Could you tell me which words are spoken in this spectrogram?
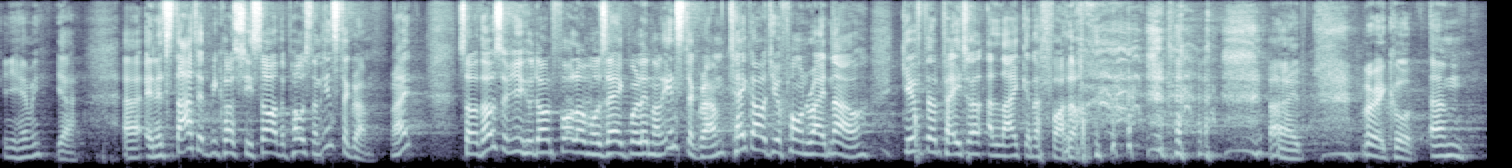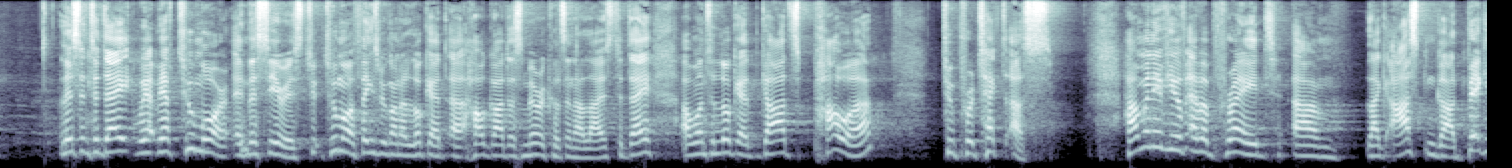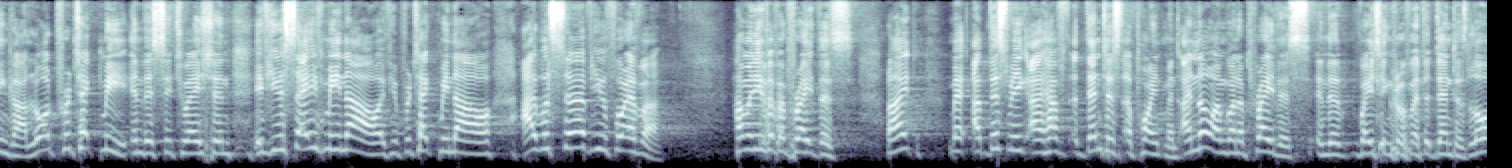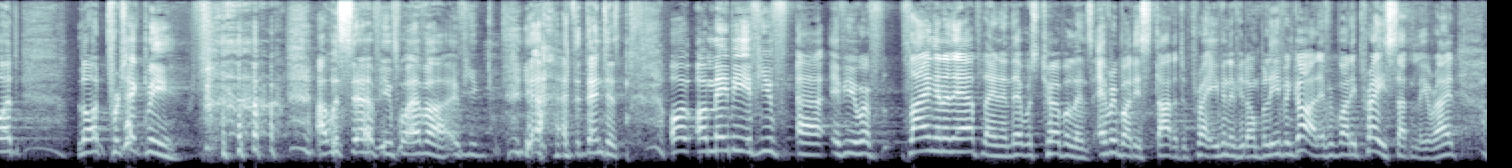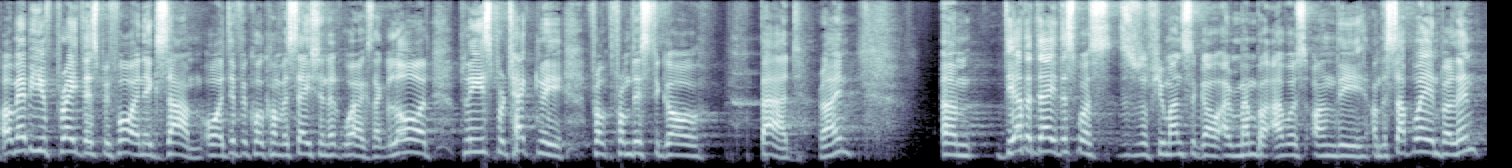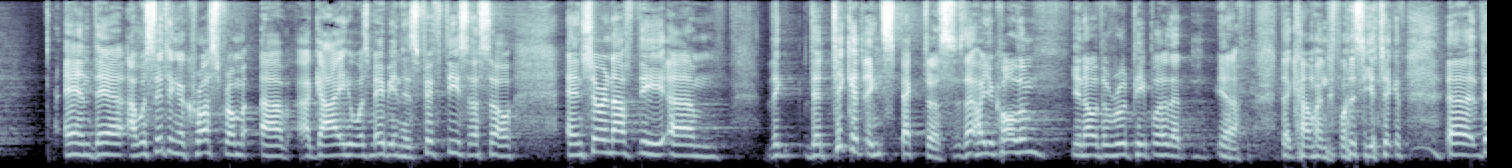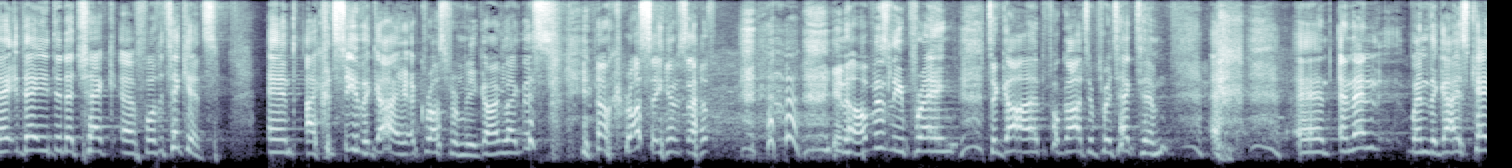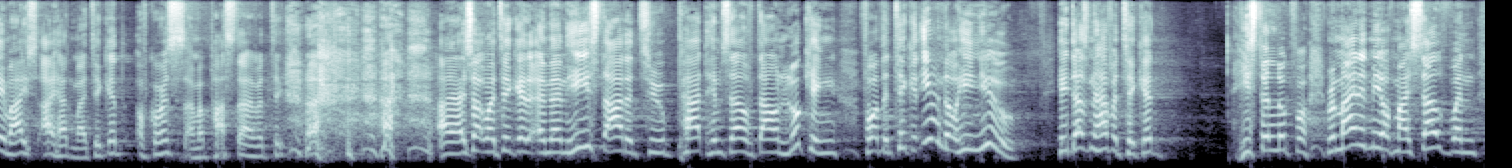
Can you hear me? Yeah. Uh, and it started because she saw the post on Instagram, right? So, those of you who don't follow Mosaic Berlin on Instagram, take out your phone right now, give the page a, a like and a follow. All right. Very cool. Um, listen, today we have, two more in this series, two, two more things we're going to look at uh, how God does miracles in our lives. Today, I want to look at God's power to protect us. How many of you have ever prayed? Um, like asking God, begging God, Lord, protect me in this situation. If you save me now, if you protect me now, I will serve you forever. How many of you have ever prayed this, right? Uh, this week I have a dentist appointment. I know I'm going to pray this in the waiting room at the dentist. Lord, Lord, protect me. I will serve you forever if you, yeah, at the dentist. Or, or maybe if, you uh, if you were flying in an airplane and there was turbulence, everybody started to pray. Even if you don't believe in God, everybody prays suddenly, right? Or maybe you've prayed this before an exam or a difficult conversation at work. It's like, Lord, please protect me from, from this to go bad, right? Um, the other day, this was, this was a few months ago, I remember I was on the, on the subway in Berlin and there, I was sitting across from uh, a guy who was maybe in his 50s or so. And sure enough, the, um, the, the ticket inspectors, is that how you call them? You know, the rude people that, you know, they come and want to see your ticket. Uh, they, they did a check uh, for the tickets. And I could see the guy across from me going like this, you know, crossing himself. you know, obviously praying to God for God to protect him. and, and then when the guys came, I, I had my ticket, of course. I'm a pastor, I have a ticket. I, I saw my ticket, and then he started to pat himself down looking for the ticket, even though he knew he doesn't have a ticket. He still looked for, reminded me of myself when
